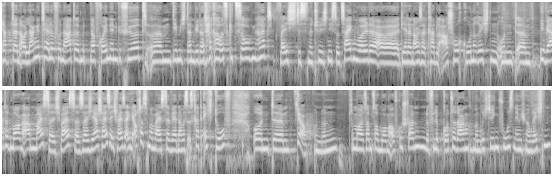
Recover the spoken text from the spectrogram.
ich habe dann auch lange Telefonate mit einer Freundin geführt, ähm, die mich dann wieder da rausgezogen hat, weil ich das natürlich nicht so zeigen wollte. Aber die hat dann auch gesagt, Kadel Arsch hoch, Krone richten und ähm, ihr werdet morgen Abend Meister. Ich weiß das. Sag ich, ja, scheiße, ich weiß eigentlich auch, dass wir Meister werden, aber es ist gerade echt doof. Und ähm, ja, und dann sind wir Samstagmorgen aufgestanden. Der Philipp Gott sei Dank mit dem richtigen Fuß, nämlich mit dem rechten.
